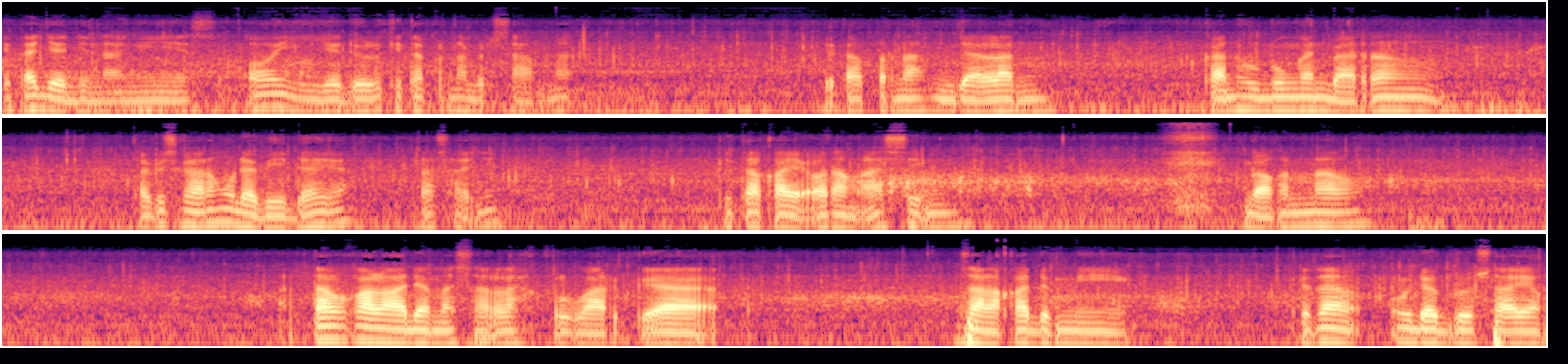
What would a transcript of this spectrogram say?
kita jadi nangis. Oh iya dulu kita pernah bersama. Kita pernah menjalan kan hubungan bareng. Tapi sekarang udah beda ya rasanya kita kayak orang asing. Nggak kenal. Atau kalau ada masalah keluarga masalah akademik kita udah berusaha yang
